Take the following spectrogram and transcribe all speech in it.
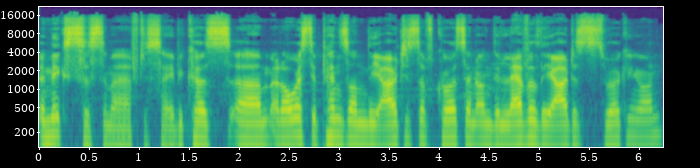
a mixed system, I have to say, because um, it always depends on the artist, of course, and on the level the artist is working on.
